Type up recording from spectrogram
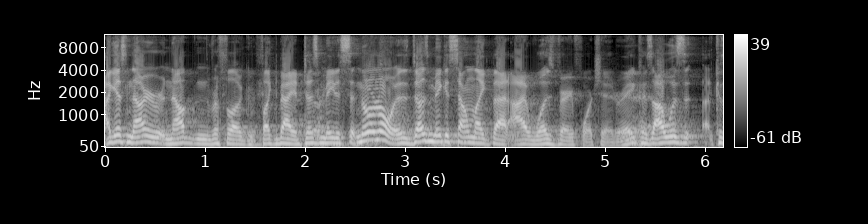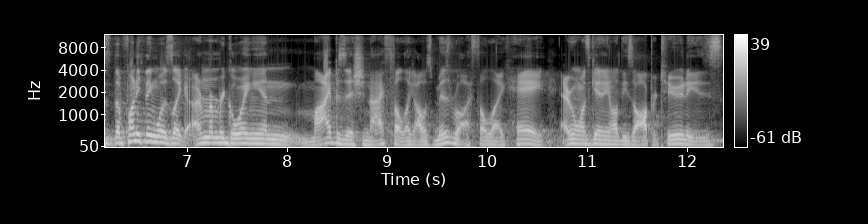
I guess now you're now reflect, reflect back. It does make it no, no, no. It does make it sound like that I was very fortunate, right? Because yeah. I was because the funny thing was like I remember going in my position. I felt like I was miserable. I felt like hey, everyone's getting all these opportunities.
